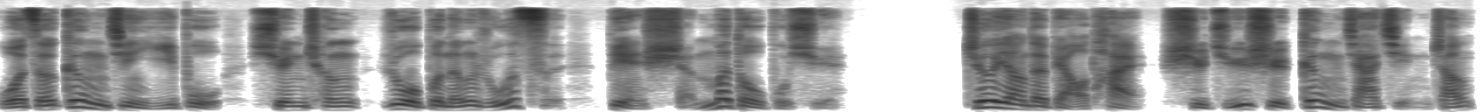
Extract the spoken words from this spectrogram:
我则更进一步宣称，若不能如此，便什么都不学。这样的表态使局势更加紧张。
